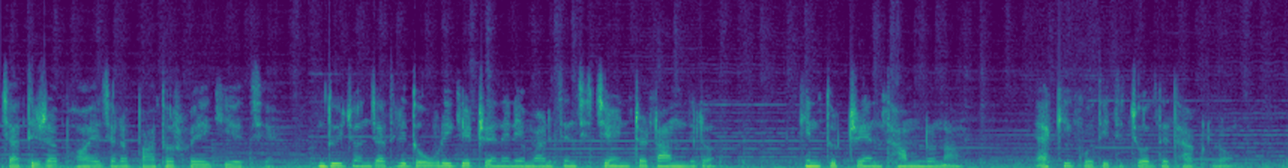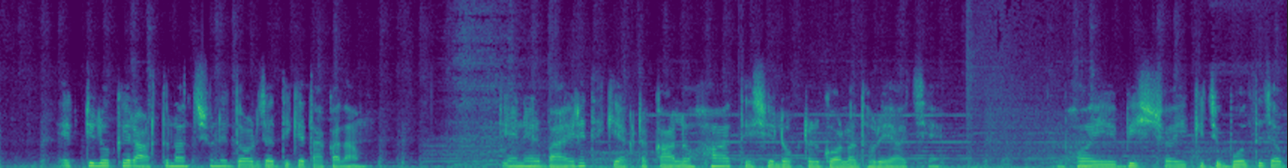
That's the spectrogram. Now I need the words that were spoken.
যাত্রীরা ভয়ে যেন পাথর হয়ে গিয়েছে। দুইজন যাত্রী দৌড়ে গিয়ে ট্রেনের এমার্জেন্সি চেইনটা টান দিল, কিন্তু ট্রেন থামল না। একই গতিতে চলতে থাকল। একটি লোকের আর্তনাদ শুনে দরজার দিকে তাকালাম। ট্রেনের বাইরে থেকে একটা কালো হাত এসে লোকটার গলা ধরে আছে। ভয়ে, বিস্ময়ে কিছু বলতে যাব,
